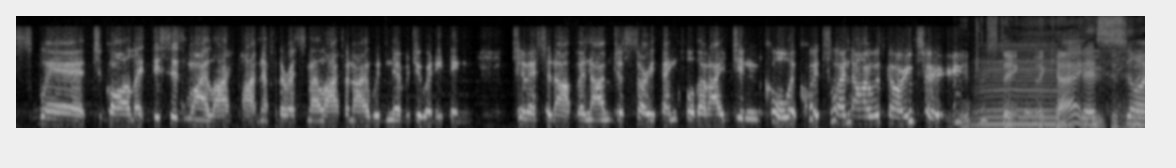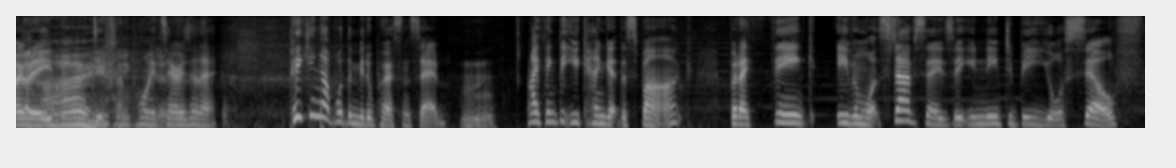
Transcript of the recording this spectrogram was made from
swear to God, like this is my life partner for the rest of my life, and I would never do anything to mess it up. And I'm just so thankful that I didn't call it quits when I was going to. Interesting. Mm, okay. There's so many hard. different points Yeah. there, isn't there? Picking up what the middle person said, Mm. I think that you can get the spark, but I think even what Stav says that you need to be yourself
